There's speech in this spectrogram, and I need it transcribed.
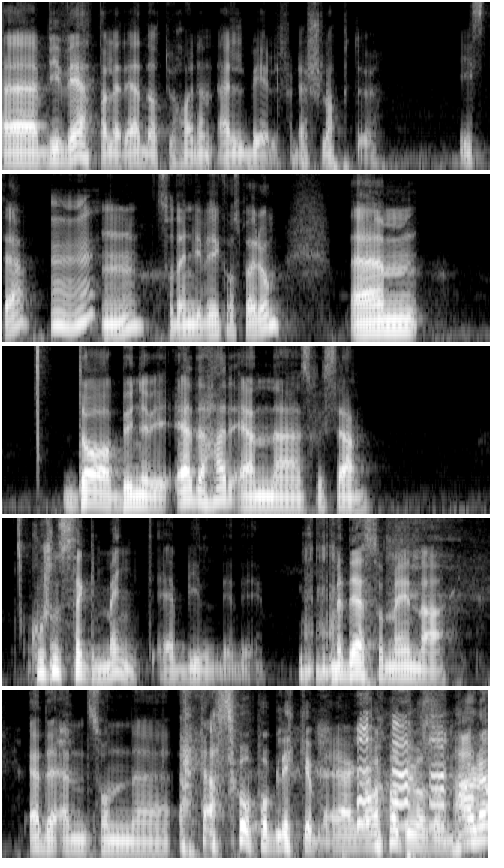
Eh, vi vet allerede at du har en elbil, for det slapp du i sted. Mm. Mm, så den vil vi ikke spørre om. Um, da begynner vi. Er det her en eh, Skal vi se Hvilket segment er bilen din i? Med det så mener jeg Er det en sånn eh, Jeg så på blikket med en gang, og du var sånn Hæ? Er det,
